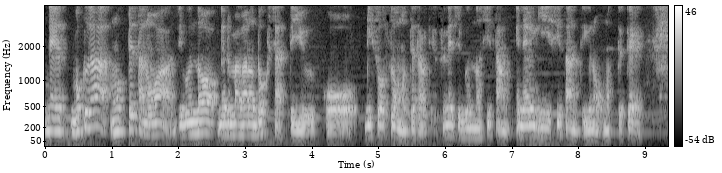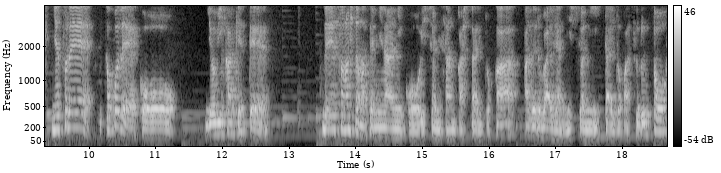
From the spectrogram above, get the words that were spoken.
で、僕が持ってたのは自分のメルマガの読者っていう、こう、リソースを持ってたわけですね。自分の資産、エネルギー資産っていうのを持ってて。で、それ、そこでこう、呼びかけて、で、その人のセミナーにこう、一緒に参加したりとか、アゼルバイジャンに一緒に行ったりとかすると、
